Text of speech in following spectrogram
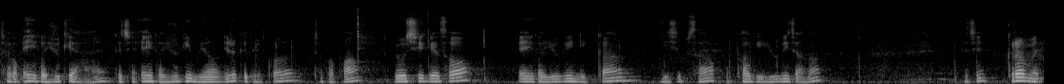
자 그럼 a가 6이야 그치 a가 6이면 이렇게 될걸 자 봐봐 요 식에서 a가 6이니까 24 곱하기 6이잖아 그치 그러면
